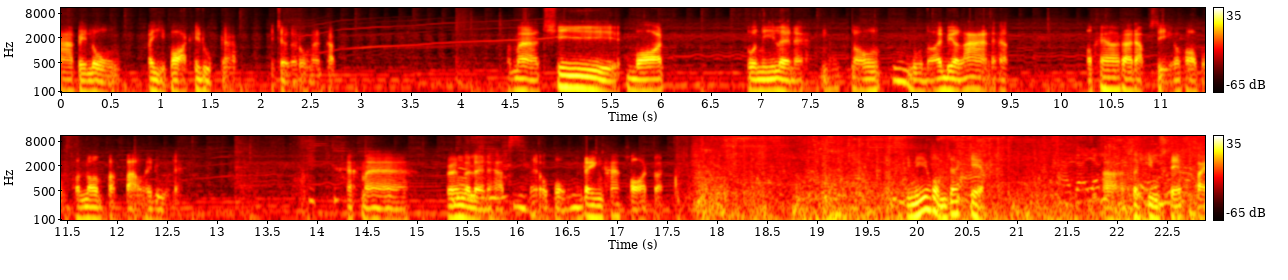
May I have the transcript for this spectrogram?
าไปลงตีบอสให้ดูนะครับไปเจอกันตรงนั้นครับ มาที่บอสตัวนี้เลยนะน้องหนูน้อยเบลล่านะครับเอาแค่ระดับสี่ก็พอผมทดลองปรับเป่าให้ดูนะมาเริ่มกันเลยนะครับเดี๋ยวผมเร่งค่าคอร์สก่อน ทีนี้ผมจะเก็บสกิลเซฟไว้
